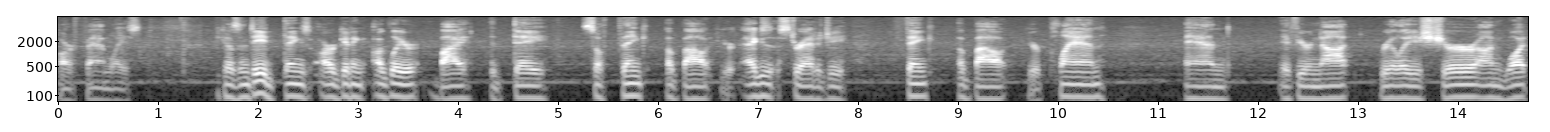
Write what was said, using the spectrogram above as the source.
our families because indeed things are getting uglier by the day. So think about your exit strategy, think about your plan, and if you're not really sure on what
